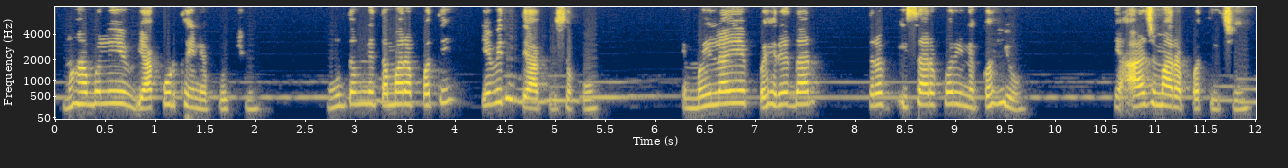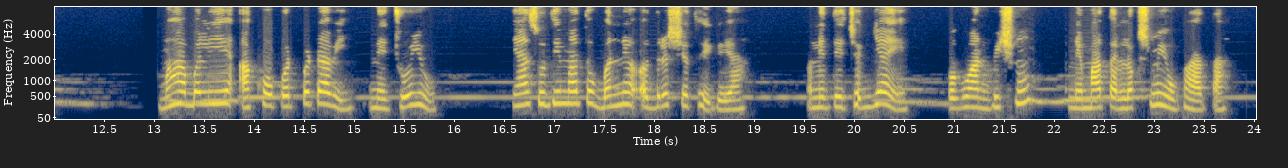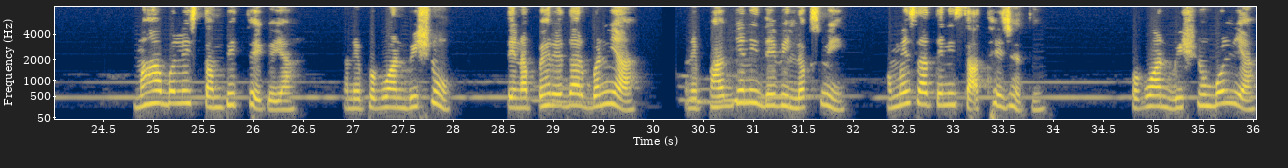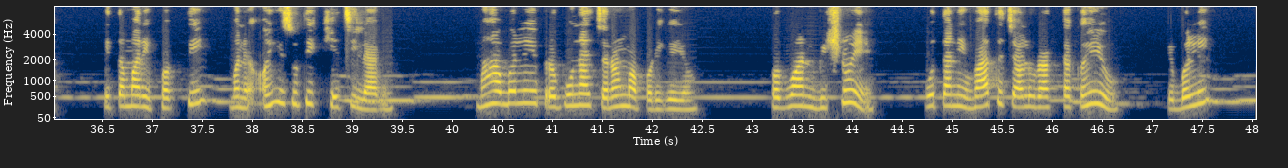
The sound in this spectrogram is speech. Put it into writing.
મહાબલીએ વ્યાકુળ થઈને પૂછ્યું, હું તમને તમારા પતિ કેવી રીતે આપી શકું? એ મહિલાએ પહેરેદાર તરફ ઈશારો કરીને કહ્યું, કે આ જ મારા પતિ છે. મહાબલીએ આંખો પટપટાવી અને જોયું. ત્યાં સુધીમાં તો બંને અદૃશ્ય થઈ ગયા અને તે જગ્યાએ ભગવાન વિષ્ણુ અને માતા લક્ષ્મી ઊભા હતા. મહાબલી સ્તંભિત થઈ ગયા અને ભગવાન વિષ્ણુ તેના પહેરેદાર બન્યા અને ભાગ્યની દેવી લક્ષ્મી હંમેશા તેની સાથે જ હતી. ભગવાન વિષ્ણુ બોલ્યા કે તમારી ભક્તિ મને અહીં સુધી ખેંચી લાવી. મહાબલી પ્રભુના ચરણમાં પડી ગયો. ભગવાન વિષ્ણુએ પોતાની વાત ચાલુ રાખતા કહ્યું કે બલી,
